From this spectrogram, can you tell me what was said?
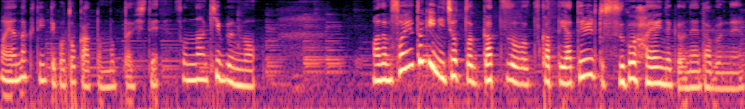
まあやんなくていいってことかと思ったりしてそんな気分のまあでもそういう時にちょっとガッツを使ってやってみるとすごい早いんだけどね多分ね。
